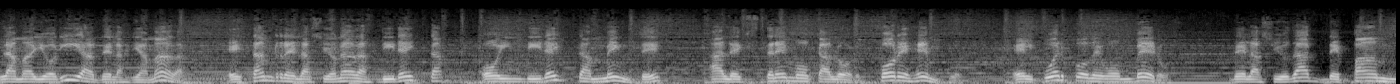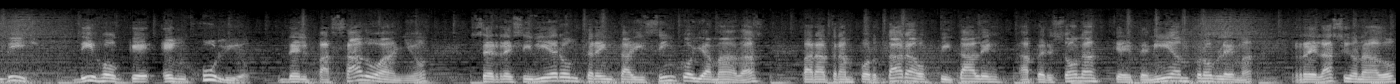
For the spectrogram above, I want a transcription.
la mayoría de las llamadas están relacionadas directa o indirectamente al extremo calor. Por ejemplo, el cuerpo de bomberos de la ciudad de Palm Beach dijo que en julio del pasado año se recibieron 35 llamadas para transportar a hospitales a personas que tenían problemas relacionados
